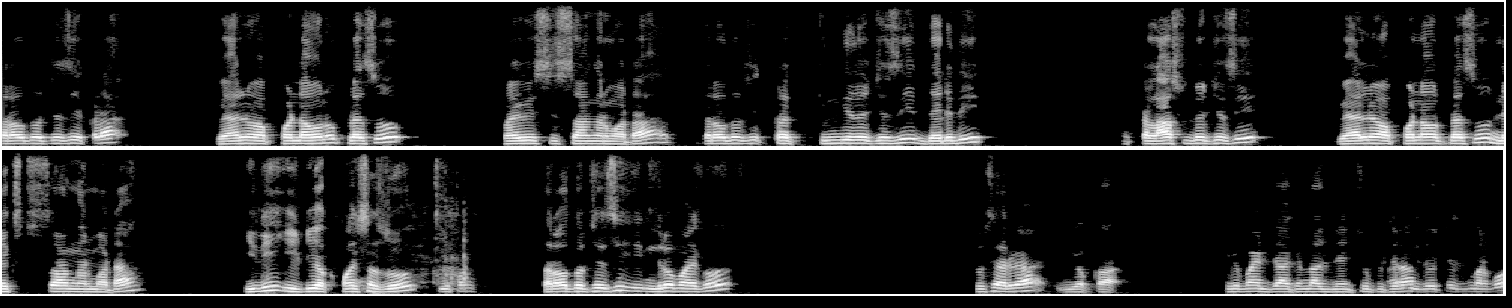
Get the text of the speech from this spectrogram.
తర్వాత వచ్చేసి ఇక్కడ volume up and down plus previous song అనమాట తర్వాత వచ్చి ఇక్కడ కింది వచ్చేసి దరిది ఇక్కడ లాస్ట్ వచ్చేసి volume up and down plus next song అనమాట ఇది ఇటు యొక్క ఫంక్షన్స్ ఈ ఫంక్షన్ తర్వాత వచ్చేసి ఇందులో మనకు చూసారుగా ఈ యొక్క త్రీ పాయింట్ జాక్ కింద నేను చూపించిన. ఇది వచ్చేసి మనకు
